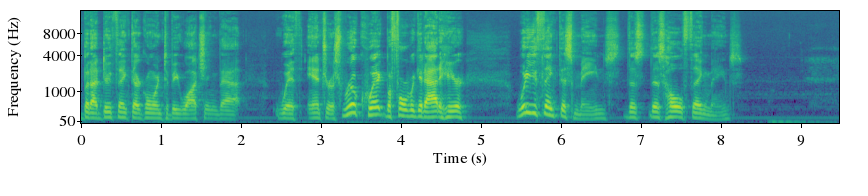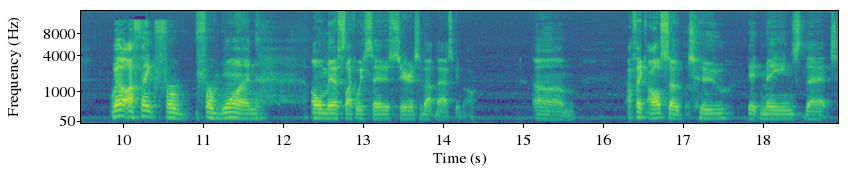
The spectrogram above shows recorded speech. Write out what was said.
but I do think they're going to be watching that with interest. Real quick before we get out of here, what do you think this means? This this whole thing means? Well, I think for for one, Ole Miss, like we said, is serious about basketball. Um, I think also two, it means that,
